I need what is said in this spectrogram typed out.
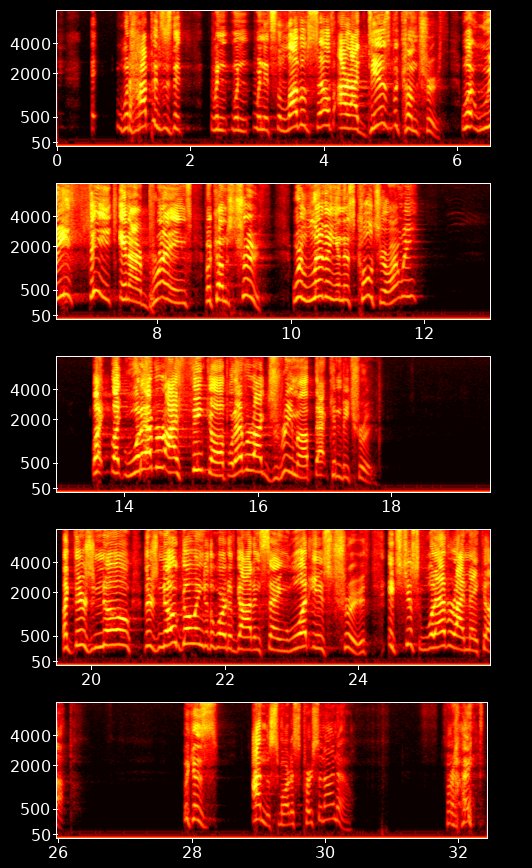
what happens is that when, when, when it's the love of self, our ideas become truth. What we think in our brains becomes truth. We're living in this culture, aren't we? Like, like whatever I think up, whatever I dream up, that can be true. Like there's no there's no going to the word of God and saying what is truth. It's just whatever I make up. Because I'm the smartest person I know. Right?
